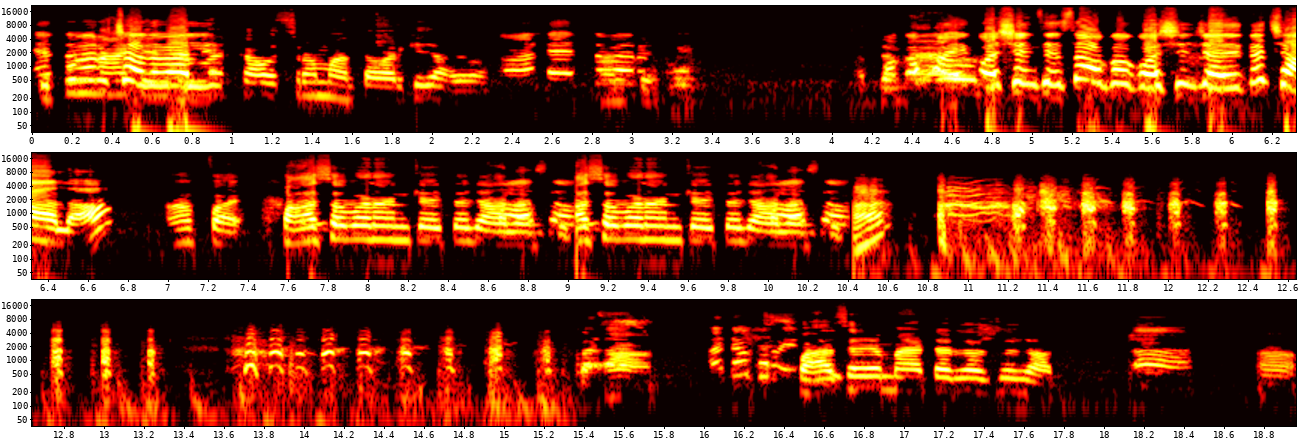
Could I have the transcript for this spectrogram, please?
ఇప్పుడు ఎంతవరకు నాకు చదవాలి? ఎంతవరకు అవసరం అంతవరకు చదవాలి. అంటే ఎంతవరకు ఒక ఫైవ్ క్వశ్చన్స్ ఇస్తే ఒక క్వశ్చన్ చదివితే చాలా. పాస్ అవ్వడానికి అయితే చాలా Pass పాస్ అవ్వడానికి అయితే చాలా Pass అంటే ఒక రెండు- పాస్ అయ్యే మ్యాటర్ వస్తే చాలు. ఆ, ఆ,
